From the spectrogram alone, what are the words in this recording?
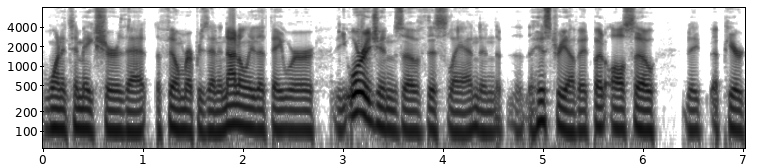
Wanted to make sure that the film represented not only that they were the origins of this land and the, the history of it, but also they appear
